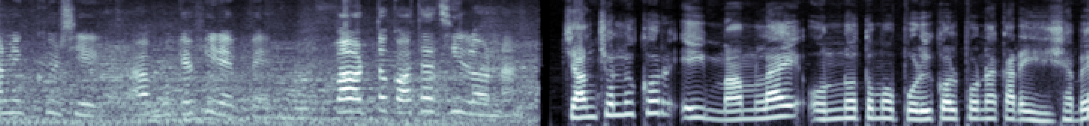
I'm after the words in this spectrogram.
অনেক খুশি আব্বুকে ফিরে পেয়ে। পাওয়ার তো কথা ছিল না। চাঞ্চল্যকর এই মামলায় অন্যতম পরিকল্পনাকারী হিসাবে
